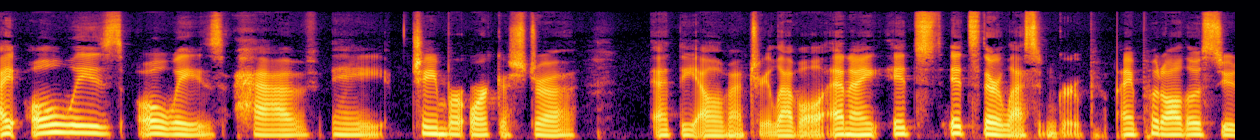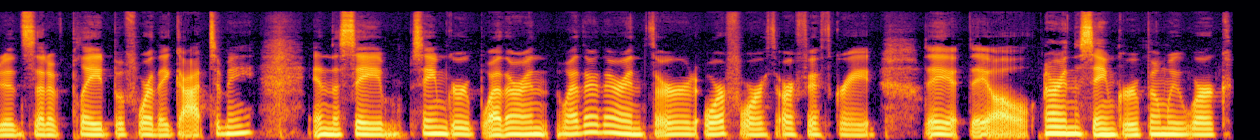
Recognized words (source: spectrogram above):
I always, always have a chamber orchestra at the elementary level. And i it's it's their lesson group. I put all those students that have played before they got to me in the same same group whether in whether they're in third or fourth or fifth grade they they all are in the same group and we work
